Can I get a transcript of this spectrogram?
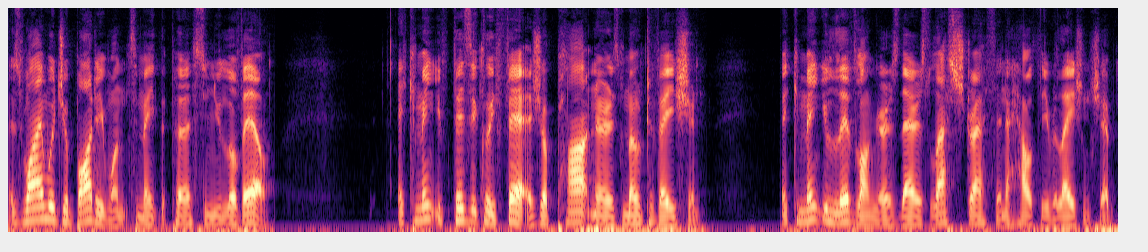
as why would your body want to make the person you love ill? It can make you physically fit as your partner is motivation. It can make you live longer as there is less stress in a healthy relationship.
